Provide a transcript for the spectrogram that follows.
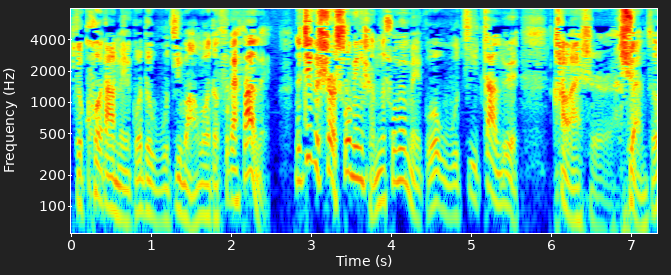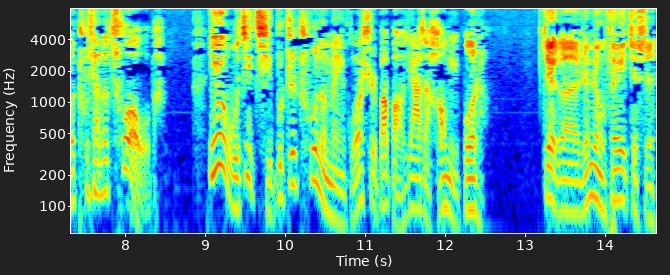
就扩大美国的五 G 网络的覆盖范围。那这个事儿说明什么呢？说明美国五 G 战略看来是选择出现了错误吧。因为五 G 起步之初呢，美国是把宝压在毫米波上。这个任正非就是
